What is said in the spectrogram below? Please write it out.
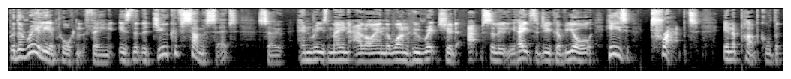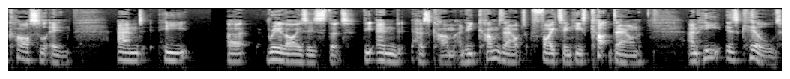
But the really important thing is that the Duke of Somerset, so Henry's main ally and the one who Richard absolutely hates, the Duke of York, he's trapped in a pub called the Castle Inn. And he uh, realizes that the end has come and he comes out fighting. He's cut down and he is killed.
